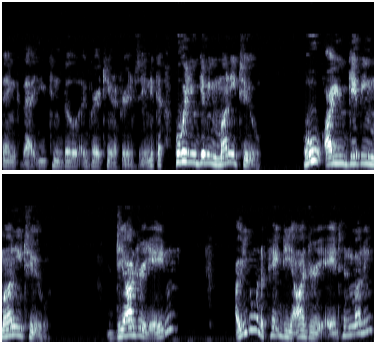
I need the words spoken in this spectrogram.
think that you can build a great team of free agency. Nika, who are you giving money to? Who are you giving money to? DeAndre Ayton? Are you going to pay DeAndre Ayton money?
